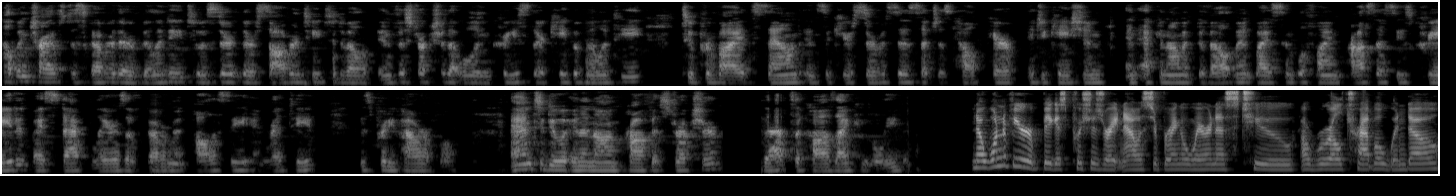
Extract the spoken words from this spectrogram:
helping tribes discover their ability to assert their sovereignty to develop infrastructure that will increase their capability to provide sound and secure services such as healthcare, education, and economic development by simplifying processes created by stacked layers of government policy and red tape is pretty powerful. And to do it in a nonprofit structure, that's a cause I can believe in. Now, one of your biggest pushes right now is to bring awareness to a rural tribal window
